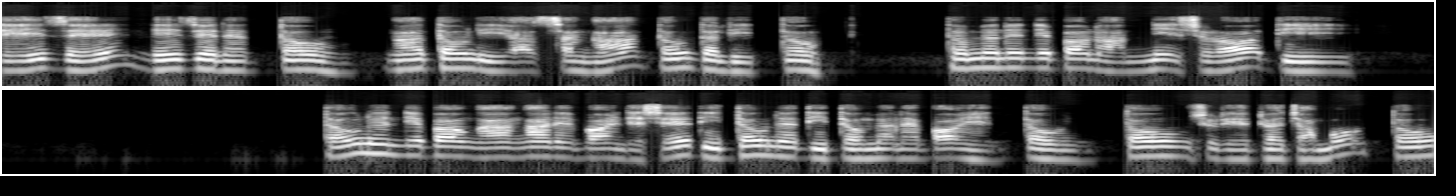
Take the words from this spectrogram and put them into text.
40 40နဲ့3 53လီရ15 3တလီ3 3မြနဲ့နှစ်ပေါင်းတာနှစ်ဆိုတော့ဒီ3နဲ့နှစ်ပေါင်း9 9နဲ့ပေါင်းရင်30ဒီ3နဲ့ဒီ3မြနဲ့ပေါင်းရင်3 3ဆိုတဲ့အတွက်ကြောင့်မို့3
